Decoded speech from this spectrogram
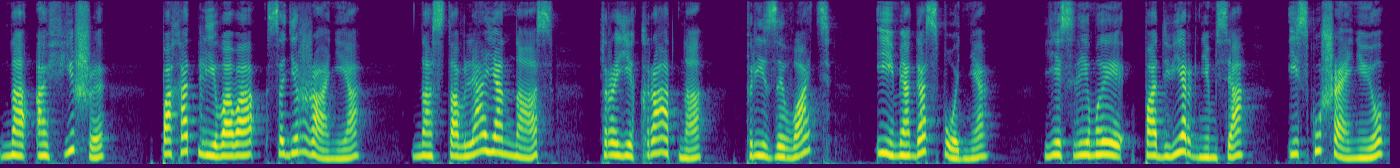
на афиши похотливого содержания, наставляя нас троекратно призывать имя Господня, если мы подвергнемся искушению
